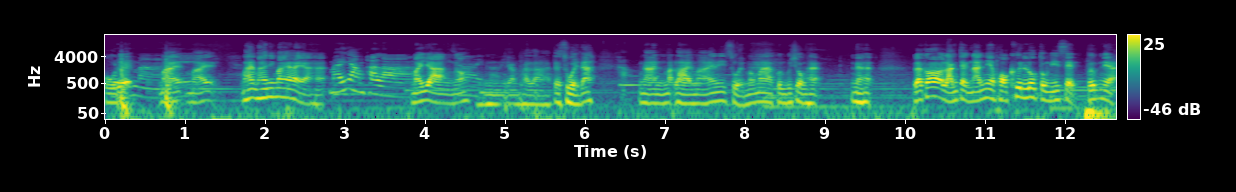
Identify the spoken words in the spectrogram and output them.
ปูด้วยปูด้วยไม้ไม้ไม้ไม้ไม้นี่ไม้อะไรอะฮะไม้ยางพาราไม้ยางเนาะใช่อืค่ะมยางพาราแต่สวยนะค่ะงานลายไม้นี่สวยมากๆคุณผู้ชมฮะนะฮะแล้วก็หลังจากนั้นเนี่ยพอขึ้นรูปตรงนี้เสร็จปุ๊บเนี่ย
